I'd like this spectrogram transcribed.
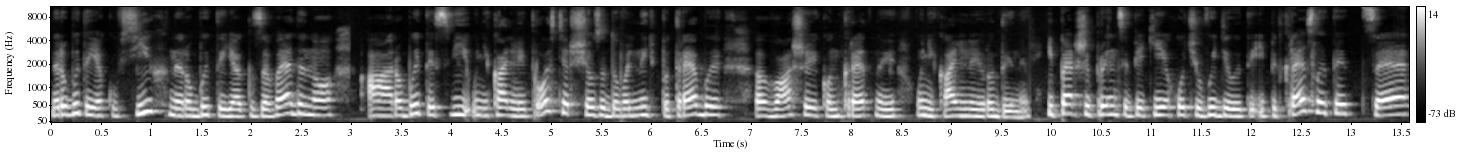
не робити як у всіх, не робити як заведено, а робити свій унікальний простір, що задовольнить потреби е, вашої конкретної унікальної родини. І перший принцип, який я хочу виділити і підкреслити, це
